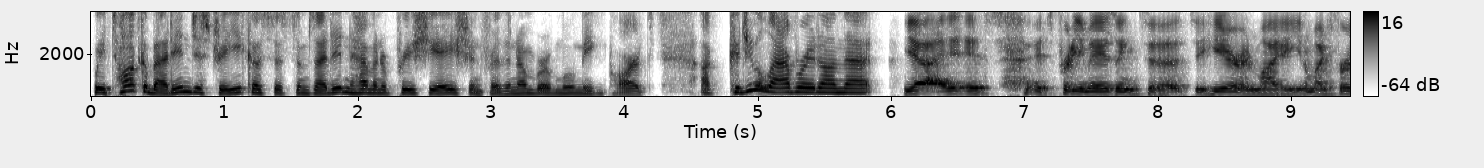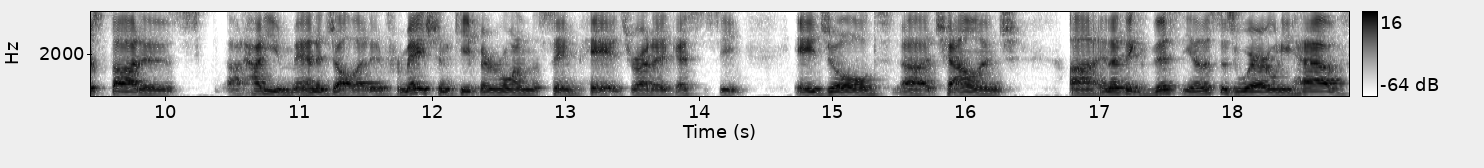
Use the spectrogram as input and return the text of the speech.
we talk about industry ecosystems, I didn't have an appreciation for the number of moving parts. Uh, could you elaborate on that? Yeah, it's it's pretty amazing to to hear. And my you know my first thought is uh, how do you manage all that information, keep everyone on the same page, right? I guess it's the age old uh, challenge. Uh, and I think this you know this is where when you have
